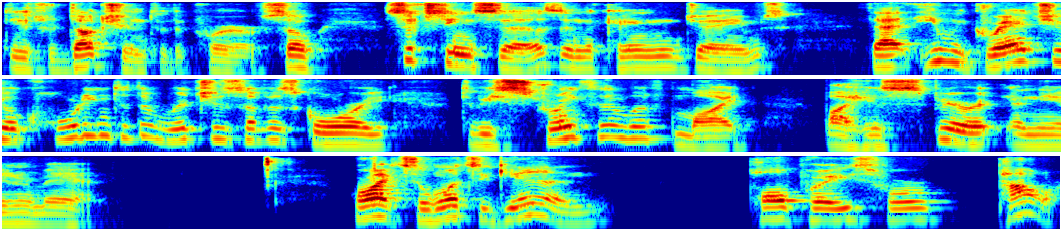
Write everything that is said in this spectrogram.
the introduction to the prayer. So 16 says in the King James that he would grant you according to the riches of his glory to be strengthened with might by his spirit in the inner man. All right, so once again, Paul prays for power.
